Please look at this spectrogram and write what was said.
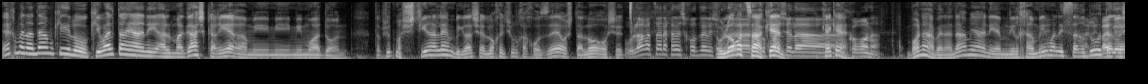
איך בן אדם, כאילו, קיבלת יעני על מגש קריירה מ- מ- ממועדון, אתה פשוט משתין עליהם בגלל שלא חידשו לך חוזה, או שאתה לא, או ש... הוא לא רצה לחדש חוזה בשביל לא רצה, התקופה כן. של כן, כן. הקורונה. בואנה, הבן אדם יעני, הם נלחמים על הישרדות, על ילך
